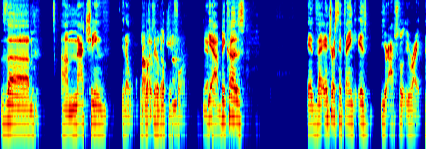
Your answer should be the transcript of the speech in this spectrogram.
the um, matching, you know, Not what they're looking for. Yeah. yeah, because the interesting thing is you're absolutely right.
